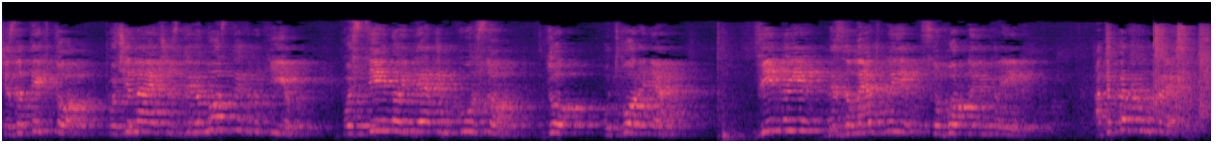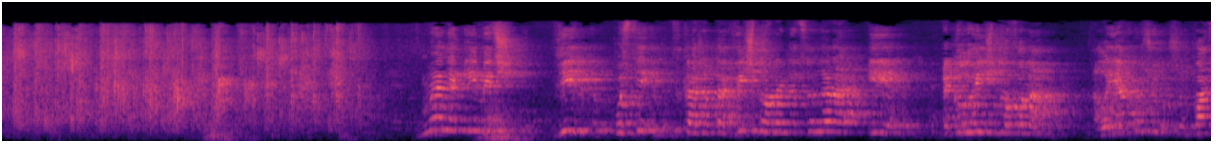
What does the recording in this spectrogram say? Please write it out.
чи за тих, хто, починаючи з 90-х років, постійно йде тим курсом до утворення вільної, незалежної, соборної України. А тепер конкретно. В мене імідж від, скажімо так, вічного революціонера і екологічного фаната. Але я хочу, щоб вас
